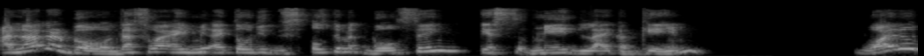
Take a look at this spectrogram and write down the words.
another goal, that's why I, I told you this ultimate goal thing is made like a game. Why don't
